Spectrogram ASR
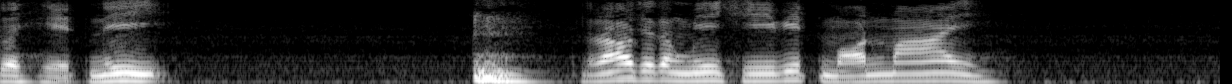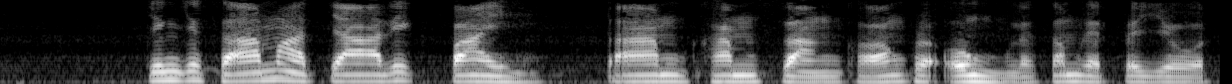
ด้วยเหตุนี้ เราจะต้องมีชีวิตหมอนไม้ จึงจะสามารถจาริกไปตามคำสั่งของพระองค์และสำเร็จประโยชน์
